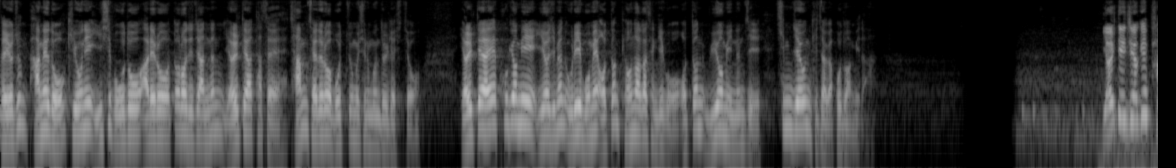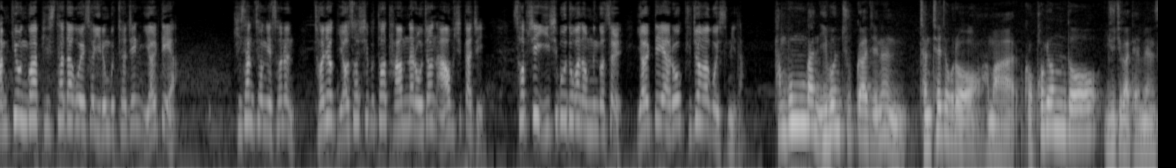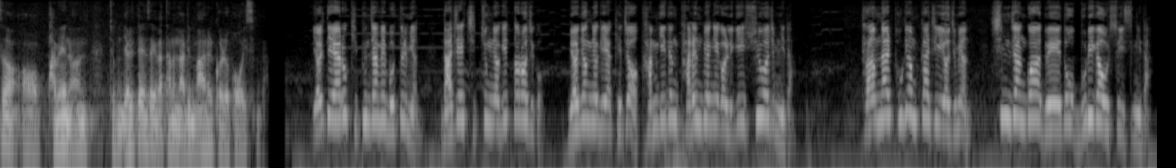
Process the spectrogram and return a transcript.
네, 요즘 밤에도 기온이 25도 아래로 떨어지지 않는 열대야 탓에 잠 제대로 못 주무시는 분들 계시죠. 열대야의 폭염이 이어지면 우리 몸에 어떤 변화가 생기고 어떤 위험이 있는지 심재훈 기자가 보도합니다. 열대 지역의 밤 기온과 비슷하다고 해서 이름 붙여진 열대야. 기상청에서는 저녁 6시부터 다음날 오전 9시까지 섭씨 25도가 넘는 것을 열대야로 규정하고 있습니다. 당분간 이번 주까지는 전체적으로 아마 그 폭염도 유지가 되면서 어, 밤에는 좀 열대 현상이 나타나는 날이 많을 걸로 보고 있습니다. 열대야로 깊은 잠에 못 들면 낮에 집중력이 떨어지고 면역력이 약해져 감기 등 다른 병에 걸리기 쉬워집니다. 다음 날 폭염까지 이어지면 심장과 뇌에도 무리가 올 수 있습니다.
